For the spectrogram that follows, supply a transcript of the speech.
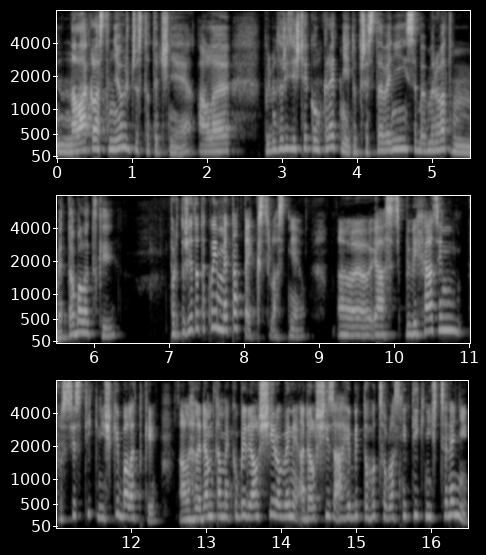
nalákala jste mě už dostatečně, ale pojďme to říct ještě konkrétně. To představení se bude jmenovat metabaletky. Protože je to takový metatext vlastně. Jo. Uh, já vycházím prostě z té knížky baletky, ale hledám tam jakoby další roviny a další záhyby toho, co vlastně v té knížce není,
